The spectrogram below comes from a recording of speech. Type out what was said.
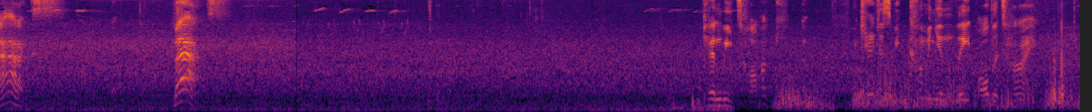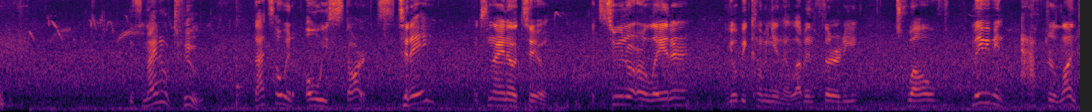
Max? Max! Can we talk? We can't just be coming in late all the time. It's 902. That's how it always starts. Today, it's 9.02. But sooner or later, you'll be coming in 11.30, 12, maybe even after lunch.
